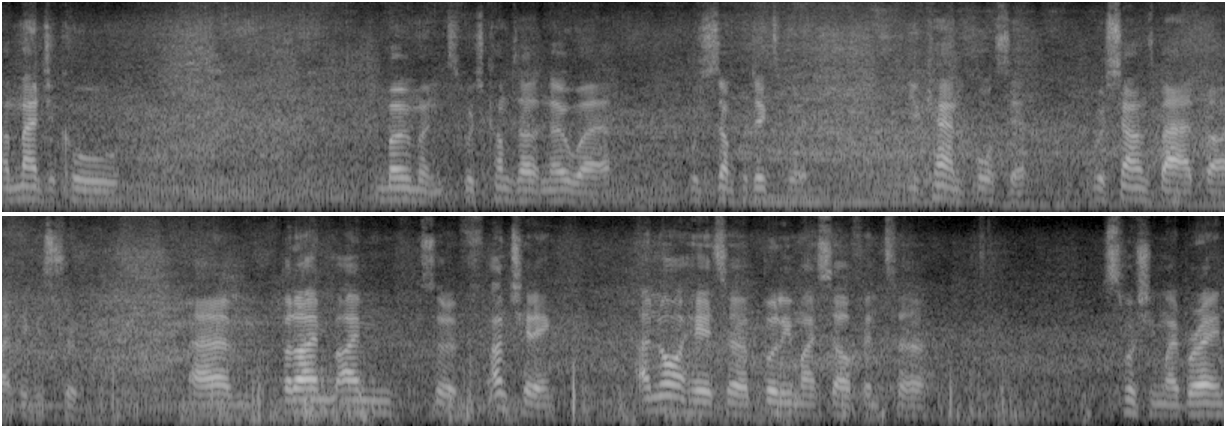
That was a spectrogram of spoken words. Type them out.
a magical moment which comes out of nowhere, which is unpredictable. You can force it, which sounds bad, but I think it's true. Um, but I'm, I'm sort of, I'm chilling. I'm not here to bully myself into swishing my brain.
